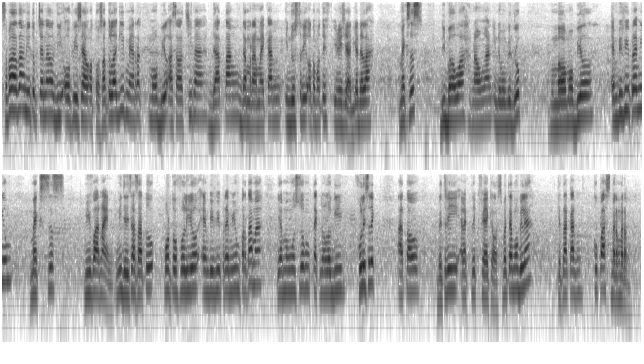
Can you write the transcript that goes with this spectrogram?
Selamat datang di YouTube channel di Official Auto. Satu lagi merek mobil asal Cina datang dan meramaikan industri otomotif Indonesia. Dia adalah Maxus di bawah naungan Indomobil Group membawa mobil MPV premium Maxus Miva 9. Ini jadi salah satu portofolio MPV premium pertama yang mengusung teknologi full listrik atau battery electric vehicle. Seperti mobilnya? Kita akan kupas bareng-bareng.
